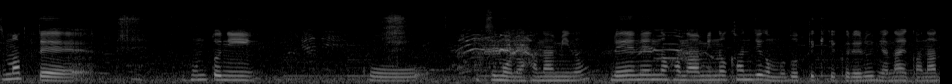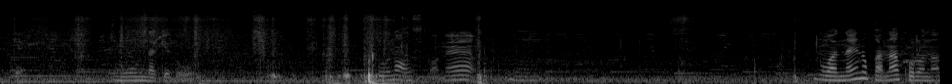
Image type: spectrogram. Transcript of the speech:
集まって本当にこういつもの花見の例年の花見の感じが戻ってきてくれるんじゃないかなって思うんだけど。どうなんすかね、うん、終わんないのかなコロナ。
